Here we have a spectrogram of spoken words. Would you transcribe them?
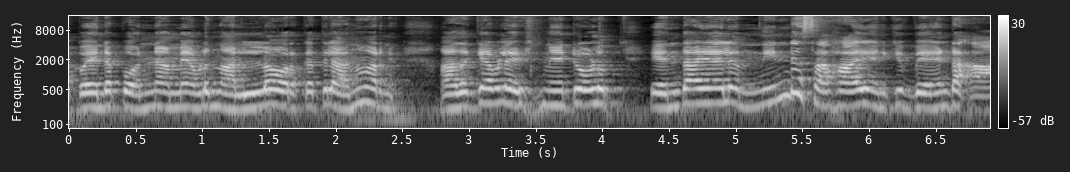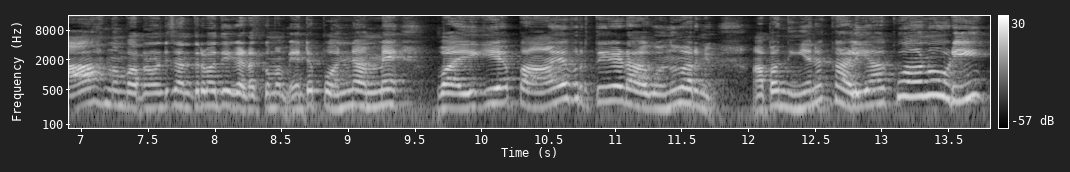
അപ്പോൾ എന്റെ പൊന്നമ്മ അവൾ നല്ല ഉറക്കത്തിലാന്ന് പറഞ്ഞു. അതൊക്കെ അവൾ എഴുന്നേറ്റോളും. എന്തായാലും നിന്റെ സഹായം എനിക്ക് വേണ്ട. ആ എന്നും പറഞ്ഞുകൊണ്ട് ചന്ദ്രമതി കിടക്കുമ്പം എന്റെ പൊന്നമ്മേ വൈകിയ പായ വൃത്തികേടാകുമെന്ന് പറഞ്ഞു. അപ്പം നീ എന്നെ കളിയാക്കുവാണോടി?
